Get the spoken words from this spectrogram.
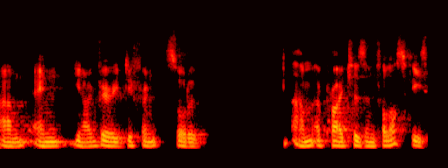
um, and you know very different sort of um, approaches and philosophies.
